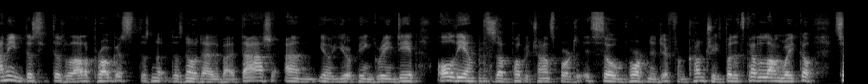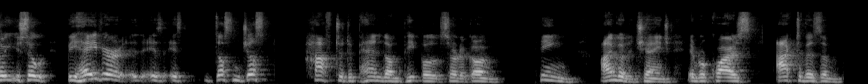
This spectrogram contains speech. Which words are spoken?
I mean, there's there's a lot of progress. There's no there's no doubt about that. And you know, European Green Deal, all the emphasis on public transport is so important in different countries, but it's got a long way to go. So so behavior is is doesn't just have to depend on people sort of going thing I'm going to change. It requires activism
